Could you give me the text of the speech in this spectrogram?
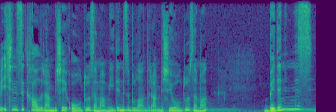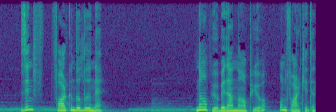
Ve içinizi kaldıran bir şey olduğu zaman, midenizi bulandıran bir şey olduğu zaman bedeninizin farkındalığı ne? Ne yapıyor? Beden ne yapıyor? Onu fark edin.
